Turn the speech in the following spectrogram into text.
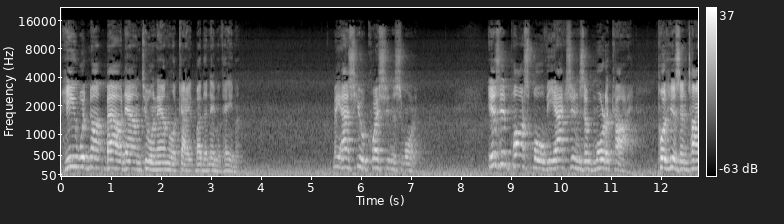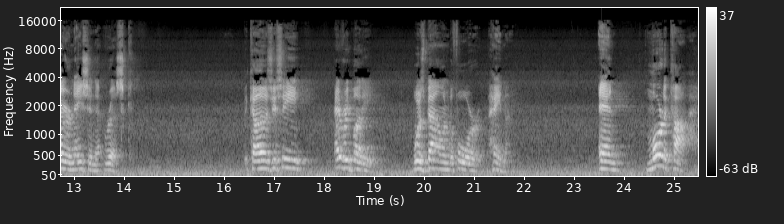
He would not bow down to an Amalekite by the name of Haman. Let me ask you a question this morning. Is it possible the actions of Mordecai put his entire nation at risk? Because you see, everybody was bowing before Haman. And Mordecai,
